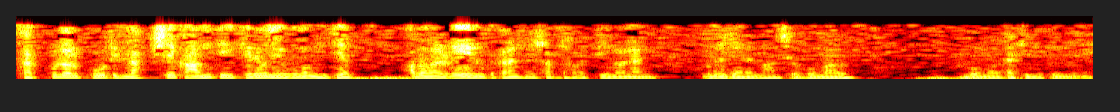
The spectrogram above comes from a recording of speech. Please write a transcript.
සක්කුලල් කෝටි ලක්ෂයක අන්තයේ කෙරවල යොගමම හිටියත් අබමල් රේණුක තරම් ශ්‍රද්ධාවක් තියෙනවා නම් බුදුරජාණන් වහන්සේ ඔබ මාව බොමව දකින්න තියෙන්නේ.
